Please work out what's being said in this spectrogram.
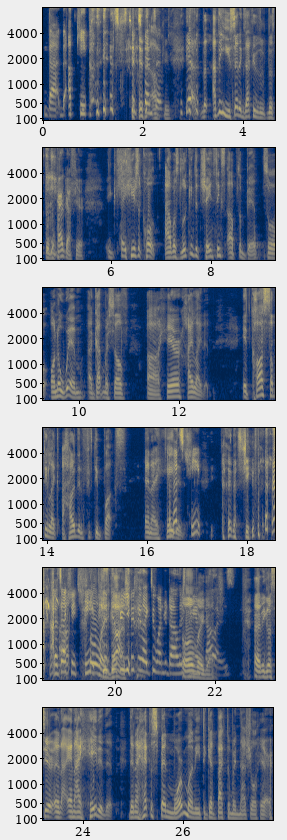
that the upkeep. it's just too expensive. Yeah, I think you said exactly the, the, the, the paragraph here. Here's a quote: "I was looking to change things up a bit, so on a whim, I got myself uh, hair highlighted. It cost something like 150 bucks, and I hated. that's it. cheap. that's cheap. That's actually cheap. Oh my gosh. They're usually like two hundred dollars, Oh my gosh. and he goes here, and I- and I hated it. Then I had to spend more money to get back to my natural hair.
